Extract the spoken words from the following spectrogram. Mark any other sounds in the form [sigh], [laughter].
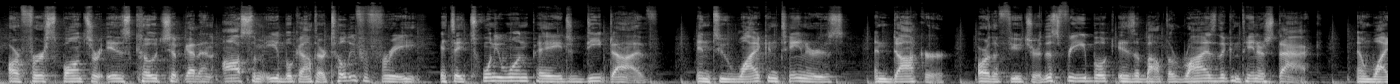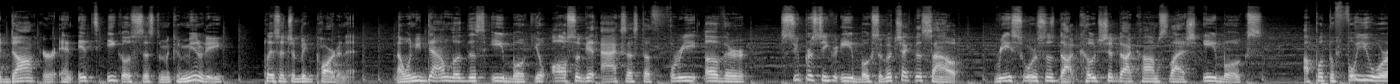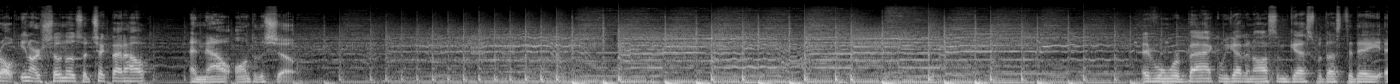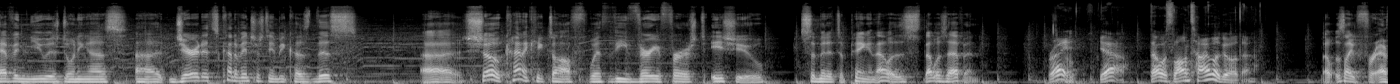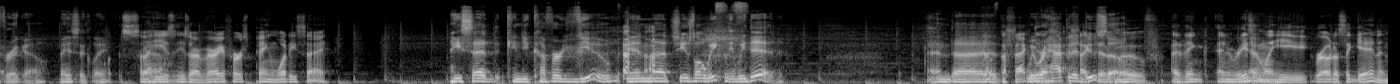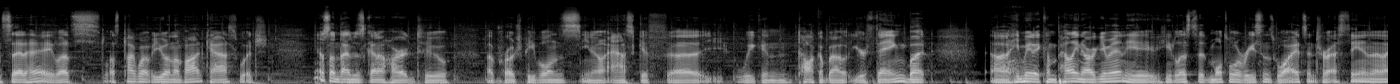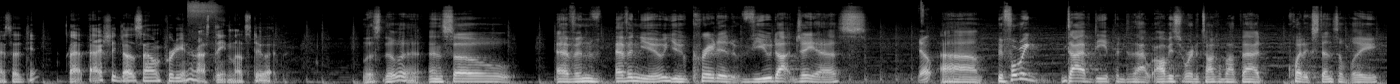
Our first sponsor is CodeShip. Got an awesome ebook out there totally for free. It's a 21 page deep dive into why containers and Docker are the future. This free ebook is about the rise of the container stack and why Docker and its ecosystem and community play such a big part in it. Now, when you download this ebook, you'll also get access to three other super secret ebooks. So go check this out: resources.codeship.com slash ebooks. I'll put the full URL in our show notes, so check that out. And now on to the show. Everyone, we're back. We got an awesome guest with us today. Evan You is joining us. Uh, Jared, it's kind of interesting because this uh, show kind of kicked off with the very first issue submitted to Ping, and that was that was Evan. Right. Yeah. That was a long time ago, though. That was like forever ago, basically. So he's he's our very first ping. What'd he say? He said, "Can you cover Vue in uh, [laughs] Changelog Weekly?" We did, and uh, we were happy to do so. Move. I think, and recently he wrote us again and said, "Hey, let's let's talk about Vue on the podcast." Which, you know, sometimes it's kind of hard to approach people and you know ask if uh, we can talk about your thing, but. Uh, he made a compelling argument. He, he listed multiple reasons why it's interesting, and then I said, yeah, "That actually does sound pretty interesting. Let's do it." Let's do it. And so, Evan, Evan, you you created Vue.js. Yep. Um, before we dive deep into that, obviously we're going to talk about that quite extensively.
